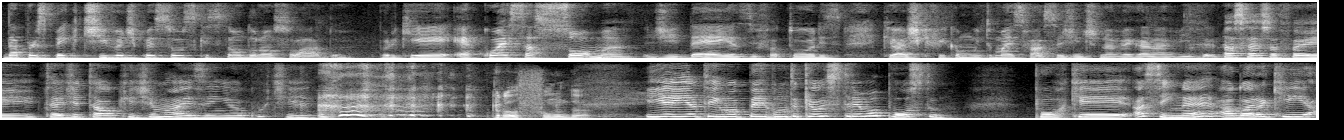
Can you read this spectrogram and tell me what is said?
da perspectiva de pessoas que estão do nosso lado. Porque é com essa soma de ideias e fatores que eu acho que fica muito mais fácil a gente navegar na vida. Nossa, essa foi TED Talk demais, hein? Eu curti. Profundo. E aí eu tenho uma pergunta que é o extremo oposto. Porque, assim, né? Agora que a,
